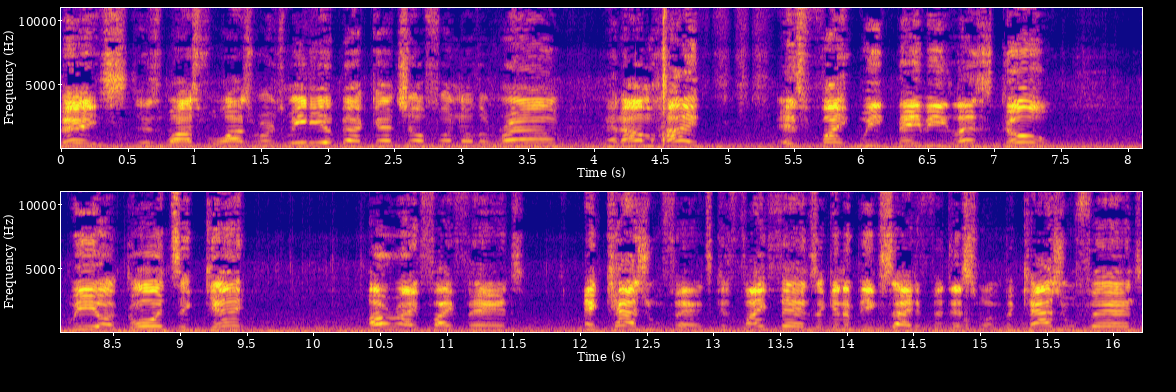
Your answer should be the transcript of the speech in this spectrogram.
Peace. This is Wise for Wise Words Media back at y'all for another round. And I'm hyped. It's fight week, baby. Let's go. We are going to get, all right, fight fans and casual fans, because fight fans are going to be excited for this one. But casual fans,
